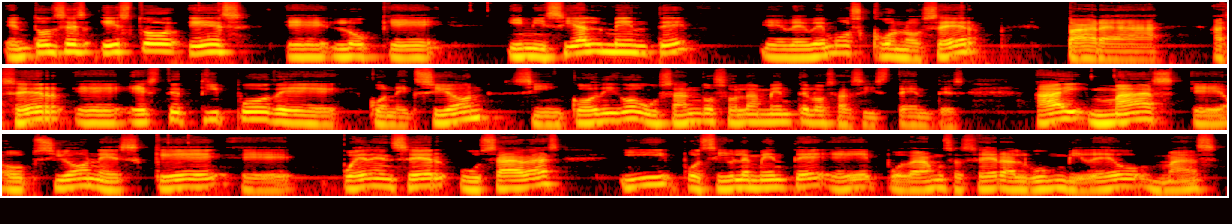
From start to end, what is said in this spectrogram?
Entonces, esto es eh, lo que inicialmente debemos conocer para hacer eh, este tipo de conexión sin código usando solamente los asistentes. Hay más eh, opciones que eh, pueden ser usadas y posiblemente podamos hacer algún video más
